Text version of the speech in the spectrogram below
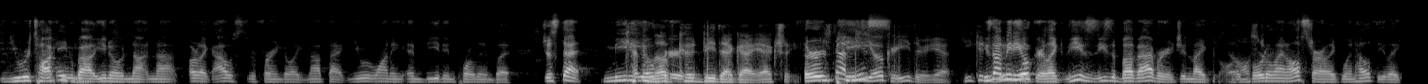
You were talking Maybe. about, you know, not not or like I was referring to like not that you were wanting Embiid in Portland, but just that mediocre. Kevin Love could be that guy actually. third he's not piece? mediocre either. Yeah, he could. he's not mediocre. Like he's he's above average and like all-star. borderline all star. Like when healthy, like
